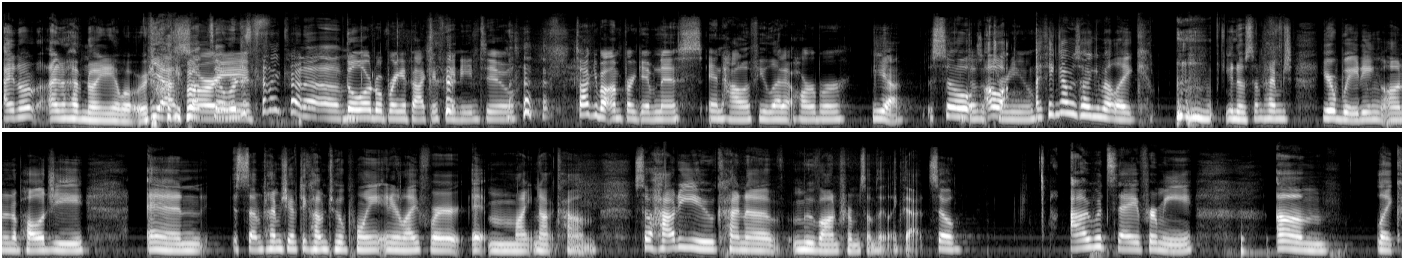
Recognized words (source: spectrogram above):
I don't. I don't have no idea what we're Yeah, talking about. So sorry we're just if- gonna kind of. Um, the Lord will bring it back if we need to. Talking about unforgiveness and how if you let it harbor. Yeah. So doesn't oh, turn you- I think I was talking about like, you know, sometimes you're waiting on an apology, and sometimes you have to come to a point in your life where it might not come. So how do you kind of move on from something like that? So I would say for me, um, like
